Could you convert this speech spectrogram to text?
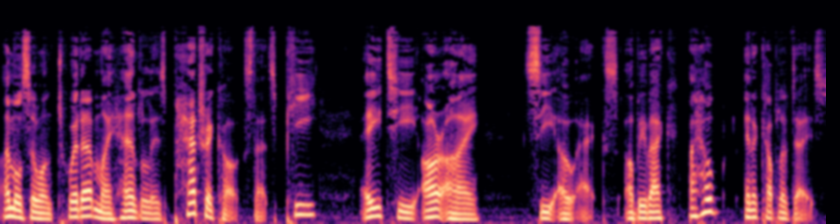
I'm also on Twitter. My handle is Patrick Cox. That's P A T R I C O X. I'll be back, I hope, in a couple of days.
